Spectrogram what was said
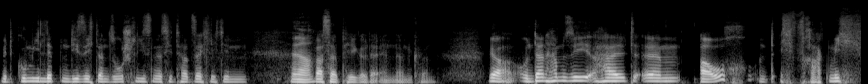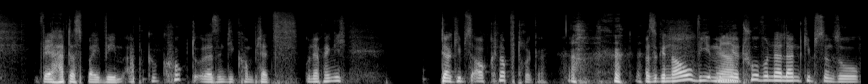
mit Gummilippen, die sich dann so schließen, dass sie tatsächlich den Ja. Wasserpegel da ändern können. Ja, und dann haben sie halt ähm, auch, und ich frage mich, wer hat das bei wem abgeguckt oder sind die komplett unabhängig? Da gibt's auch Knopfdrücke. also genau wie im Ja. Miniaturwunderland gibt's dann so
